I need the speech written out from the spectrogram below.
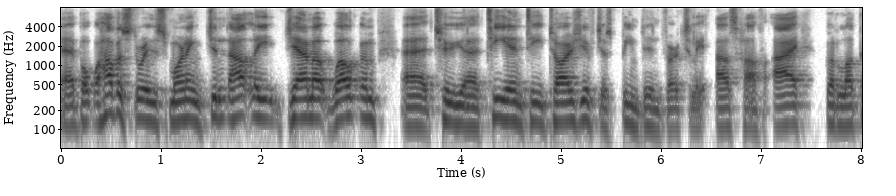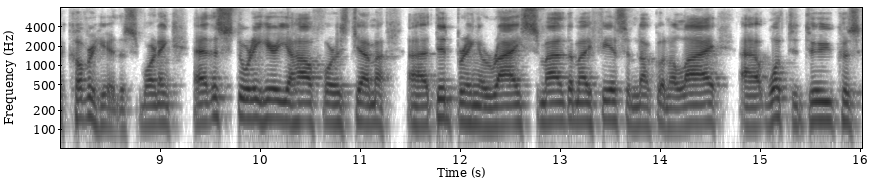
Uh, but we'll have a story this morning. Natalie, Gemma, welcome uh, to TNT uh, Towers. You've just beamed in virtually, as have I got a lot to cover here this morning. Uh, this story here you have for us, Gemma, uh, did bring a wry smile to my face. I'm not going to lie. Uh, what to do, because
